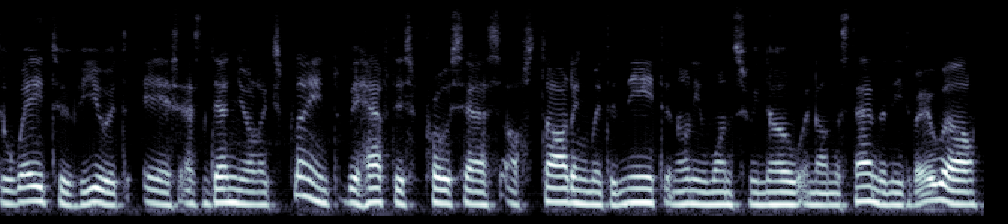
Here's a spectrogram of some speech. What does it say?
the way to view it is, as Daniel explained, we have this process of starting with the need, and only once we know and understand the need very well,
